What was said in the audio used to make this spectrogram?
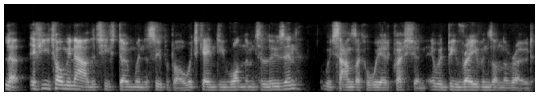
look, if you told me now the Chiefs don't win the Super Bowl, which game do you want them to lose in? Which sounds like a weird question. It would be Ravens on the road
